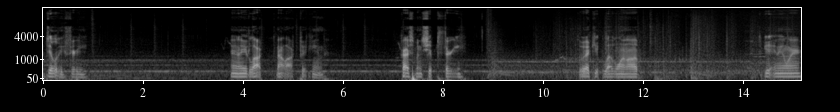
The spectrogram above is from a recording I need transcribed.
agility 3. And I need lock, not lock picking. Craftsmanship 3. So I keep leveling up to get anywhere.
